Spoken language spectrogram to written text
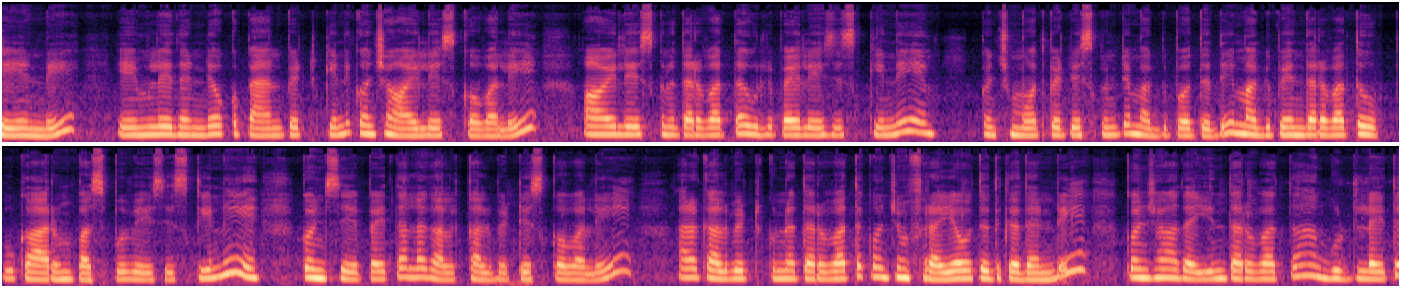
చేయండి. ఏం లేదండి ఒక ప్యాన్ పెట్టుకుని కొంచెం ఆయిల్ వేసుకోవాలి. ఆయిల్ వేసుకున్న తర్వాత ఉల్లిపాయలు వేసేసుకుని కొంచెం మూత పెట్టేసుకుంటే మగ్గిపోతుంది. మగ్గిపోయిన తర్వాత ఉప్పు కారం పసుపు వేసేసుకుని కొంచెంసేపు అయితే అలా కల కలబెట్టేసుకోవాలి. అలా కలబెట్టుకున్న తర్వాత కొంచెం ఫ్రై అవుతుంది కదండి కొంచెం అది అయిన తర్వాత గుడ్లు అయితే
